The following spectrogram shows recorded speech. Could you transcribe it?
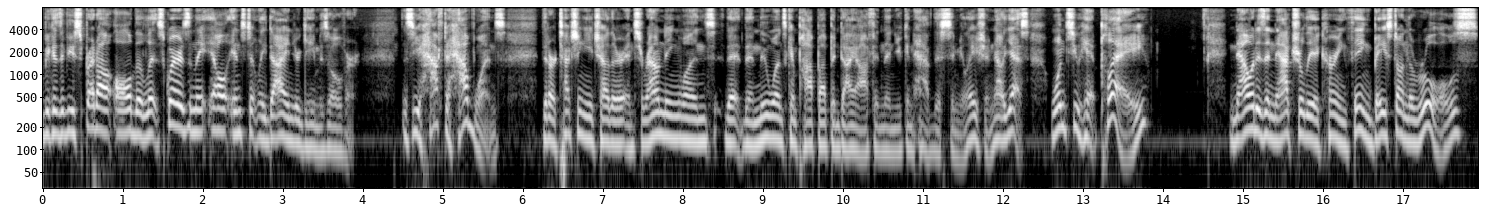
because if you spread out all the lit squares and they all instantly die and your game is over. And so you have to have ones that are touching each other and surrounding ones that the new ones can pop up and die off, and then you can have this simulation. Now, yes, once you hit play, now it is a naturally occurring thing based on the rules.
